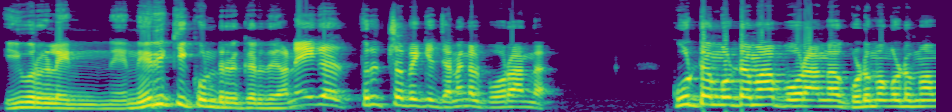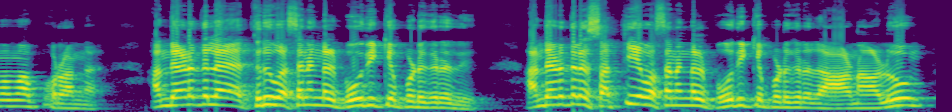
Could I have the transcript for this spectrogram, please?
இவர்களை நெ- நெருக்கி கொண்டிருக்கிறது. அநேக திருச்சபைக்கு ஜனங்கள் போகிறாங்க கூட்டம் கூட்டமாக போகிறாங்க குடும்பம் குடும்பமாக போகிறாங்க அந்த இடத்துல திருவசனங்கள் போதிக்கப்படுகிறது. அந்த இடத்துல சத்திய வசனங்கள் போதிக்கப்படுகிறது. ஆனாலும்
